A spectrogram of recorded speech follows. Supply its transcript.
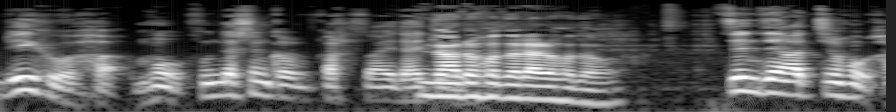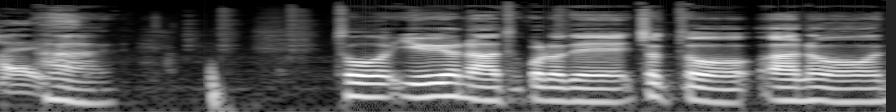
リーフはもう踏んだ瞬間から最大トルク。なるほどなるほど。全然あっちの方が早いです、はい。というようなところで、ちょっと、あの、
